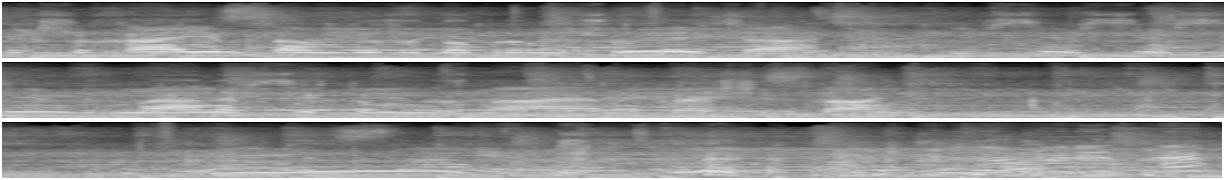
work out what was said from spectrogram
Так що хай їм там дуже добре ночується. І всім, всім, всім від мене, всіх, хто мене знає, найкращі вітання. Новий рецепт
